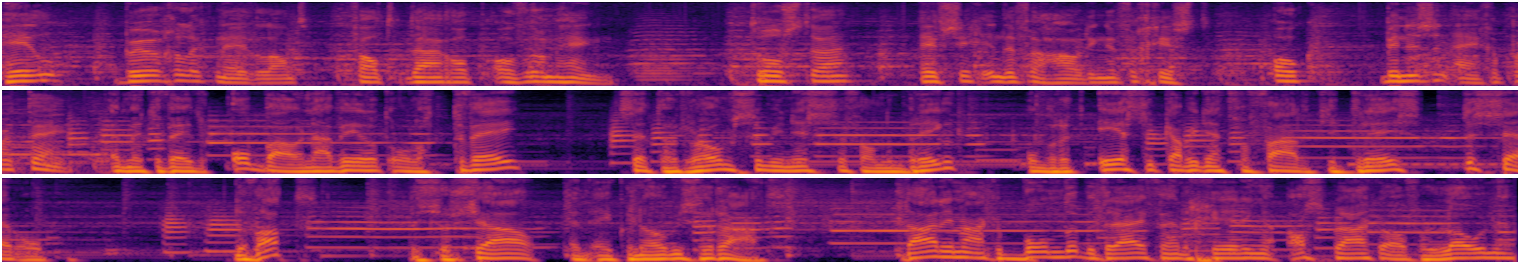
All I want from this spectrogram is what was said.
Heel burgerlijk Nederland valt daarop over hem heen. Troelstra heeft zich in de verhoudingen vergist. Ook binnen zijn eigen partij. En met de wederopbouw na Wereldoorlog 2 zet de Roomse minister Van den Brink onder het eerste kabinet van vadertje Drees de SER op. De wat? De Sociaal en Economische Raad. Daarin maken bonden, bedrijven en regeringen afspraken over lonen,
